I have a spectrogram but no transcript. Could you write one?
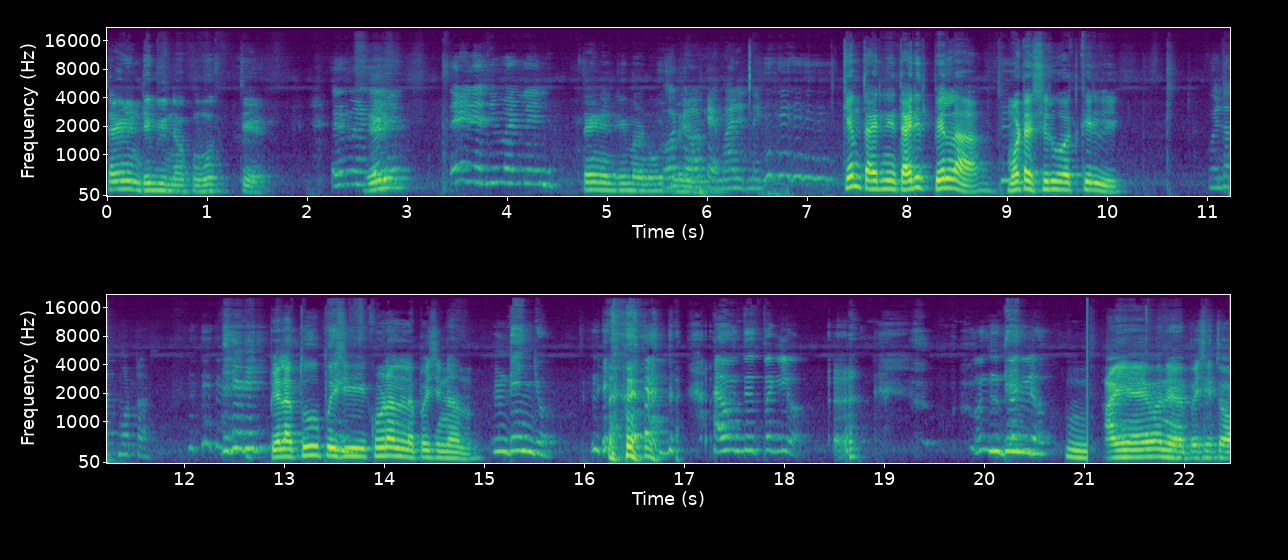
ત્રણ ઢીબી નાખું હું તે. રેડી ત્રણ રિમાન્ડ હું જ લઈ લઉં. કેમ તારીની તારી પહેલા મોટા શરૂઆત કરવી? પેલા તું પછી કુણાલ ને પછી નાનું? ડેન્જો. અહીંયા આવ્યો ને પછી તો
